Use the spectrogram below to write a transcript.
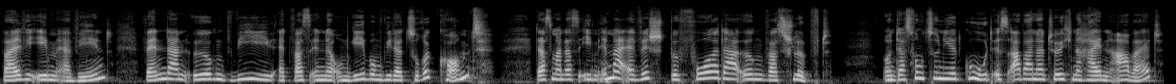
weil wie eben erwähnt, wenn dann irgendwie etwas in der Umgebung wieder zurückkommt, dass man das eben immer erwischt, bevor da irgendwas schlüpft. Und das funktioniert gut, ist aber natürlich eine Heidenarbeit.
